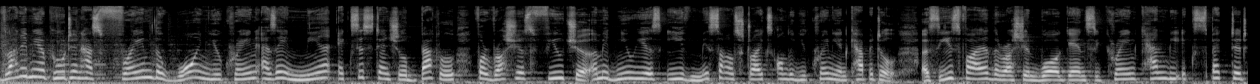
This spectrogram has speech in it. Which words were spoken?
Vladimir Putin has framed the war in Ukraine as a near existential battle for Russia's future amid New Year's Eve missile strikes on the Ukrainian capital. A ceasefire, the Russian war against Ukraine, can be expected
